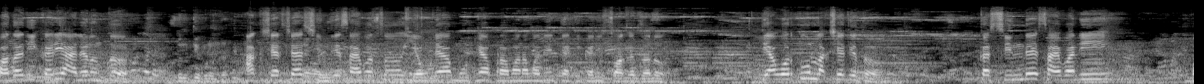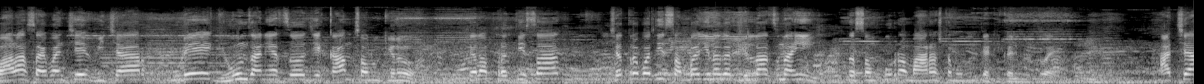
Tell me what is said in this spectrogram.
पदाधिकारी आल्यानंतर अक्षरशः शिंदे साहेबाचं एवढ्या मोठ्या प्रमाणामध्ये त्या ठिकाणी स्वागत झालं. त्यावरतून लक्षात येतं का शिंदे साहेबांनी बाळासाहेबांचे विचार पुढे घेऊन जाण्याचं जे काम चालू केलं त्याला प्रतिसाद छत्रपती संभाजीनगर जिल्हाच नाही तर संपूर्ण महाराष्ट्रामधून त्या ठिकाणी मिळतो आहे आजच्या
